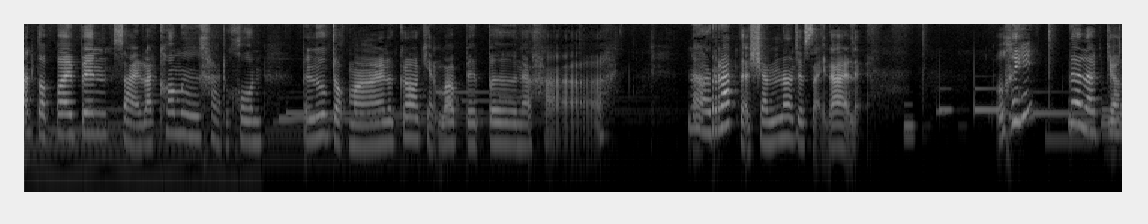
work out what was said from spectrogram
อันต่อไปเป็นสายรัดข้อมือค่ะทุกคน เป็นรูปดอกไม้แล้วก็เขียนว่าเปเปอร์นะคะ น่ารักแต่ฉันน่าจะใส่ได้แหละ โอ้ย น่ารักจัง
